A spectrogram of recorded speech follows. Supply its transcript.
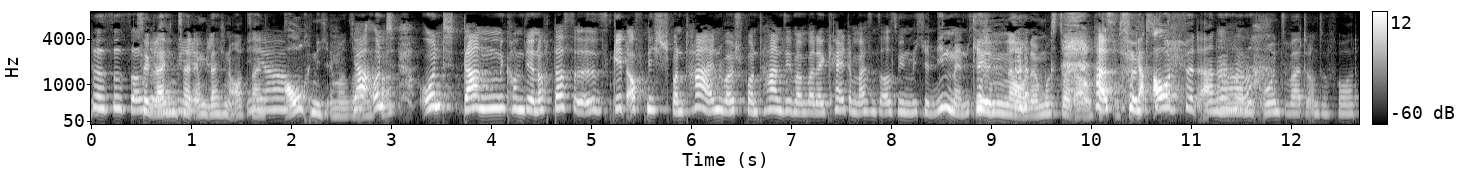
Das ist auch Zur gleichen Zeit am gleichen Ort sein. Ja. Auch nicht immer so. ja, einfach. und, und dann kommt ja noch das, es geht oft nicht spontan, weil spontan sieht man bei der Kälte meistens aus wie ein Michelin-Männchen. Genau, da musst du halt auch Hast das Outfit anhaben und so weiter und so fort.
